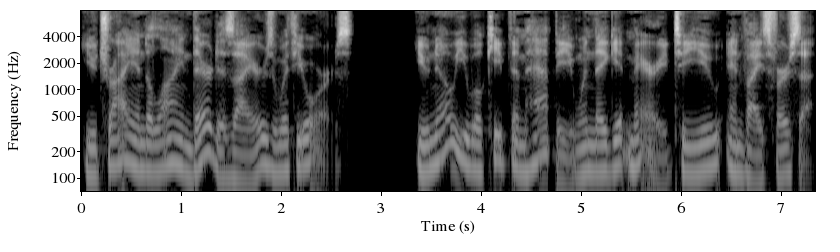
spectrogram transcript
you try and align their desires with yours. You know you will keep them happy when they get married to you and vice versa.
